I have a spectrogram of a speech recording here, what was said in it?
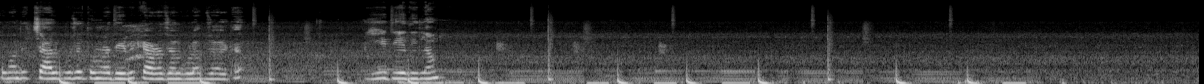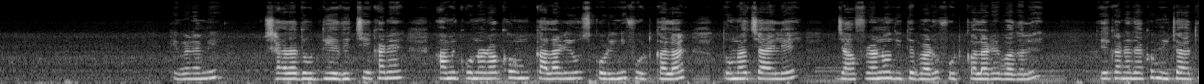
তোমাদের চাল বুঝে তোমরা দেবে কেওড়া জল, গোলাপ জলটা। ঘি দিয়ে দিলাম। এবার আমি সাদা দুধ দিয়ে দিচ্ছি। এখানে আমি কোনো রকম কালার ইউজ করিনি ফুড কালার তোমরা চাইলে জাফরানও দিতে পারো ফুড কালারের বদলে। তো এখানে দেখো মিঠা এত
